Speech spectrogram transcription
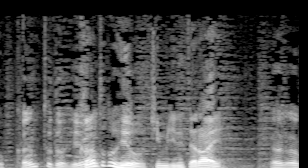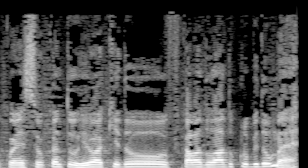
O canto do rio? Canto do Rio, time de Niterói. Eu, eu conheci o Canto Rio aqui do. ficava do lado do Clube do Mé.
